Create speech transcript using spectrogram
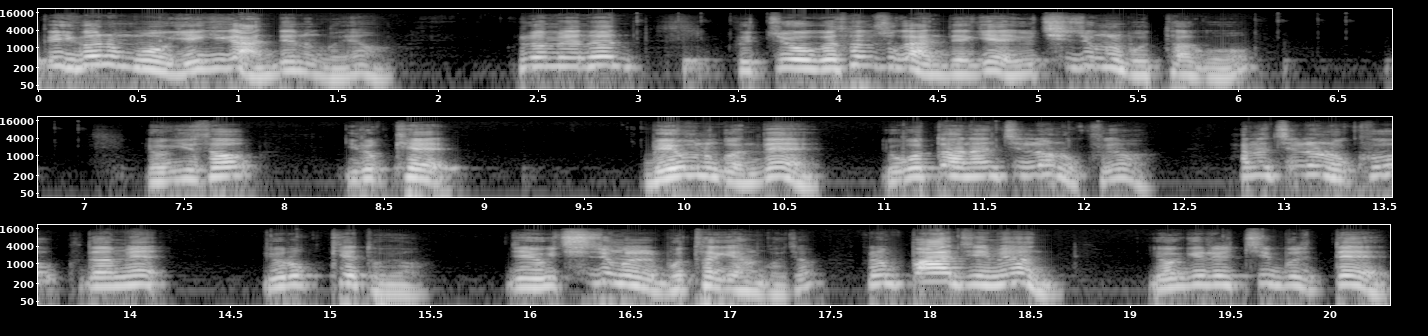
그러니까 이거는 뭐 얘기가 안 되는 거예요. 그러면은 그쪽은 선수가 안 되게 치중을 못하고 여기서 이렇게 메우는 건데 요것도 하나는 찔러 놓고요. 하나 찔러 놓고 그 다음에 요렇게 둬요. 이제 여기 치중을 못하게 한 거죠. 그럼 빠지면 여기를 찝을 때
